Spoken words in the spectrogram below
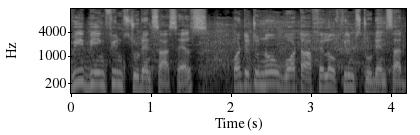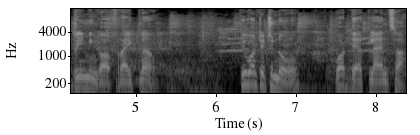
We being film students ourselves wanted to know what our fellow film students are dreaming of right now. We wanted to know what their plans are.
